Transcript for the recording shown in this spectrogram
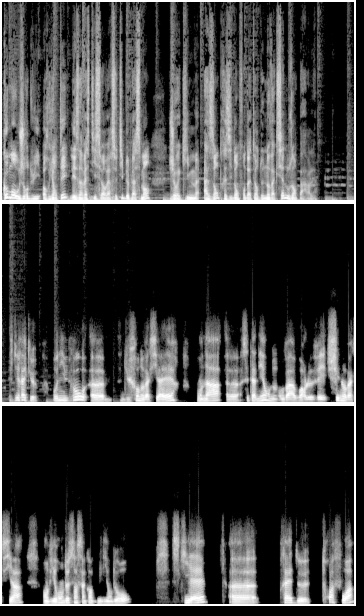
Comment aujourd'hui orienter les investisseurs vers ce type de placement? Joachim Hazan, président fondateur de Novaxia, nous en parle. Je dirais que au niveau euh, du fonds Novaxia Air, on a euh, cette année, on, on, va avoir levé chez Novaxia environ 250 millions d'euros, ce qui est euh, près de trois fois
